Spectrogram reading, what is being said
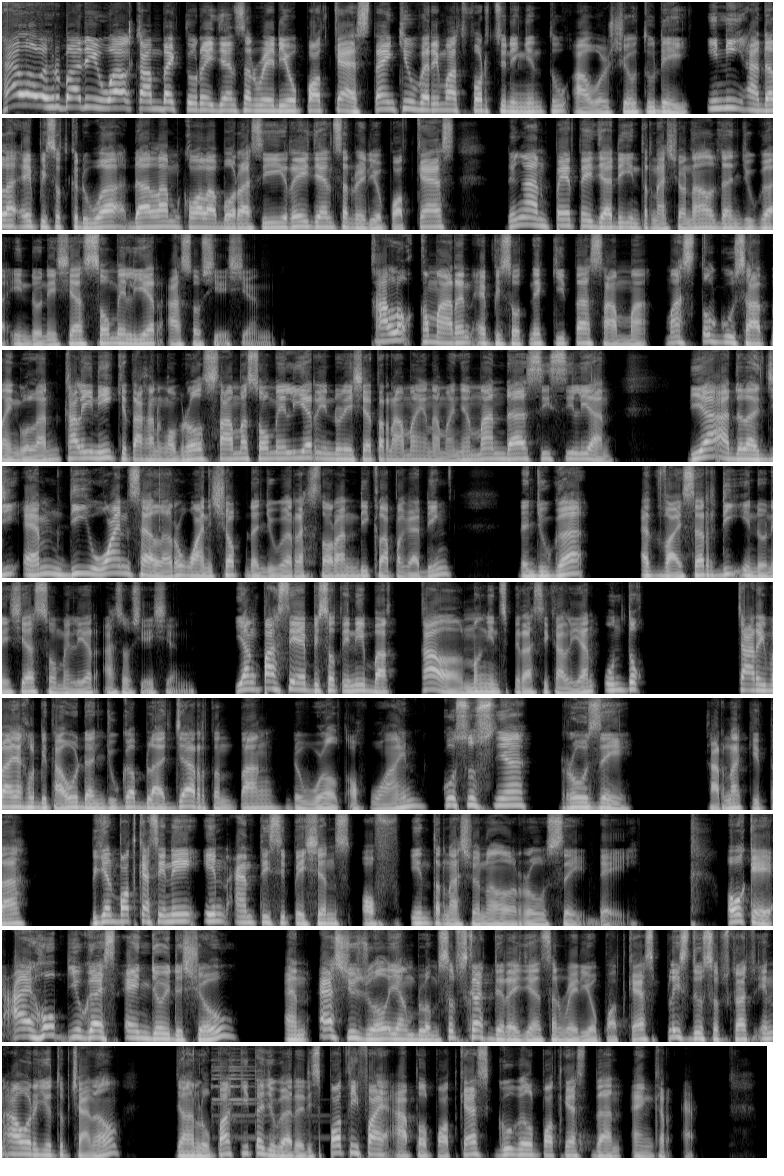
Hello everybody, welcome back to Ray Jensen Radio Podcast. Thank you very much for tuning in to our show today. Ini adalah episode kedua dalam kolaborasi Ray Jensen Radio Podcast dengan PT Jadi Internasional dan juga Indonesia Sommelier Association. Kalau kemarin episodenya kita sama Mas Togu saat Nainggolan, kali ini kita akan ngobrol sama sommelier Indonesia ternama yang namanya Manda Sicilian. Dia adalah GM di wine cellar, wine shop dan juga restoran di Kelapa Gading dan juga advisor di Indonesia Sommelier Association. Yang pasti episode ini bakal menginspirasi kalian untuk cari banyak lebih tahu dan juga belajar tentang the world of wine, khususnya rosé. Karena kita bikin podcast ini in anticipations of International Rose Day. Oke, okay, I hope you guys enjoy the show. And as usual, yang belum subscribe di Ray Jensen Radio Podcast, please do subscribe in our YouTube channel. Jangan lupa kita juga ada di Spotify, Apple Podcast, Google Podcast, dan Anchor App.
